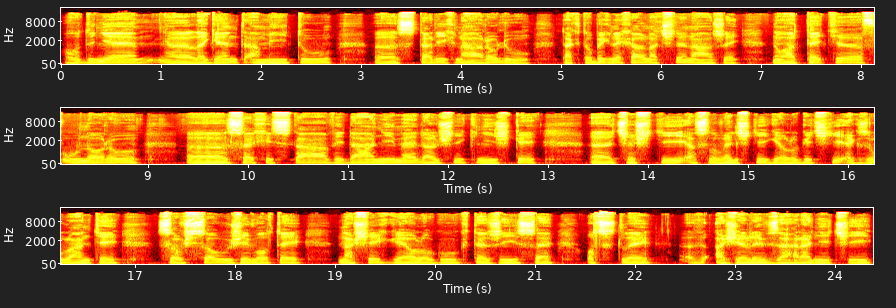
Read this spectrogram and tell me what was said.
hodně e, legend a mýtů e, starých národů, tak to bych nechal na čtenáři. No a teď v únoru Eh, se chystá vydání mé další knížky eh, Čeští a slovenští geologičtí exulanti, což jsou životy našich geologů, kteří se odstli eh, a žili v zahraničí,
